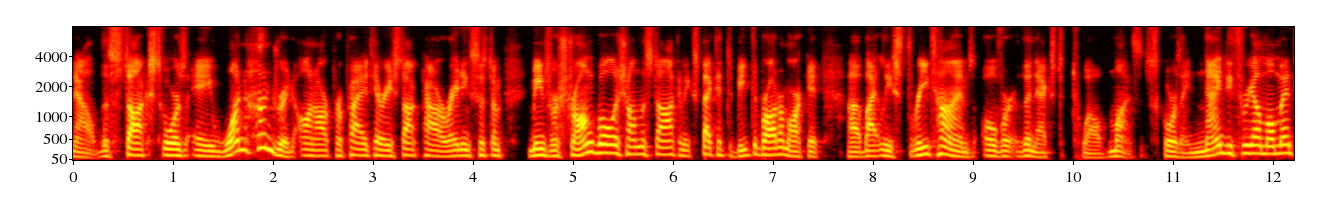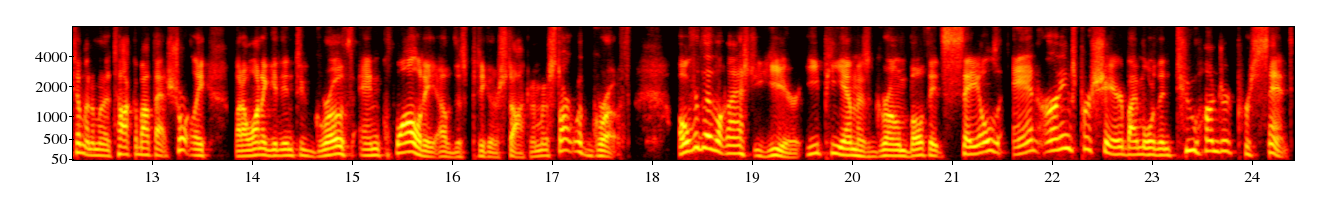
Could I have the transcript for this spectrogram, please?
Now, the stock scores a 100 on our proprietary stock power rating system, means we're strong bullish on the stock and expect it to beat the broader market uh, by at least three times over the next 12 months. It scores a 93 on momentum, and I'm going to talk about that shortly, but I want to get into growth and quality of this particular stock. And I'm going to start with growth. Over the last year, EPM has grown both its sales and earnings per share by more than 200%.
